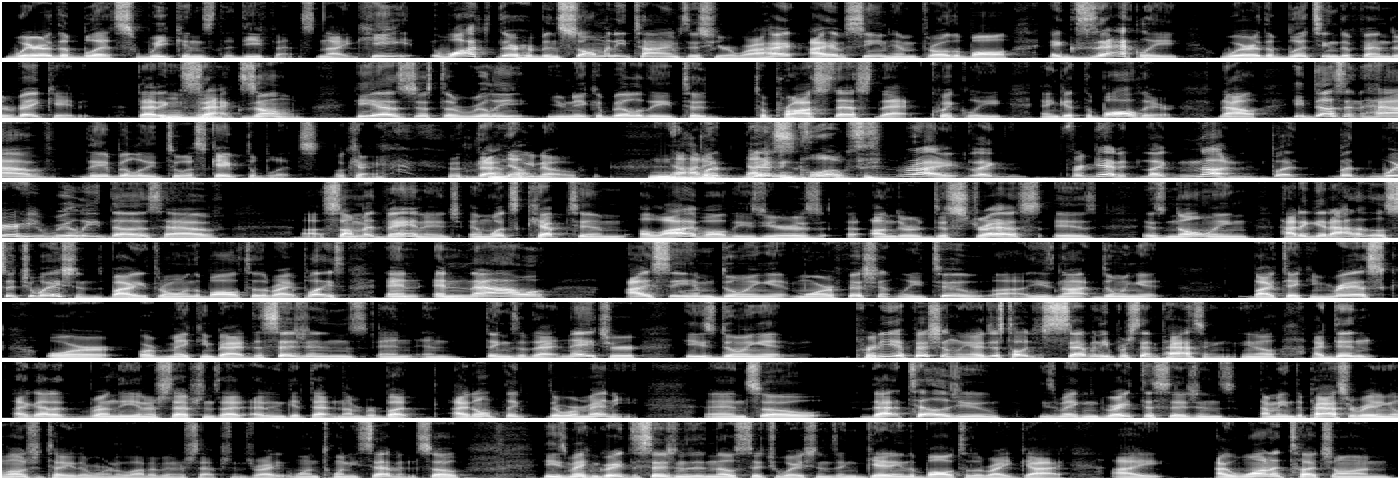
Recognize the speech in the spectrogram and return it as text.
where the blitz weakens the defense. Like he watched, there have been so many times this year where I, I have seen him throw the ball exactly where the blitzing defender vacated, that mm-hmm. exact mm-hmm. zone. He has just a really unique ability to to process that quickly and get the ball there. Now, he doesn't have the ability to escape the blitz. Okay. that no, we know. Not, a, not this, even close. Right. Like forget it. Like none. But but where he really does have uh, some advantage. And what's kept him alive all these years uh, under distress is is knowing how to get out of those situations by throwing the ball to the right place. And and now I see him doing it more efficiently too. Uh, he's not doing it by taking risk or or making bad decisions and and things of that nature. He's doing it pretty efficiently. I just told you 70% passing. You know, I didn't I got to run the interceptions. I, I didn't get that number, but I don't think there were many. And so that tells you he's making great decisions. I mean, the passer rating alone should tell you there weren't a lot of interceptions, right? 127. So he's making great decisions in those situations and getting the ball to the right guy. I I want to touch on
